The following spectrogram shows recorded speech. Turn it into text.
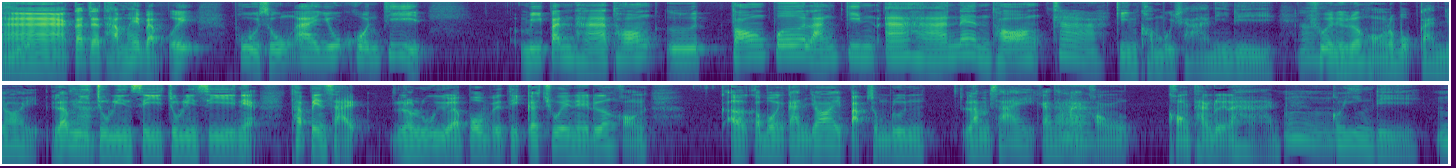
อ่าก็จะทำให้แบบเอ้ยผู้สูงอายุคนที่ มีปัญหาท้องอืดท้องเฟ้อหลังกินอาหารแน่นท้องค่ะกินคอมบูชานี้ดีอ่าช่วยในเรื่องของระบบการย่อย แล้วมีค่ะจุลินทรีย์จุลินทรีย์เนี่ยถ้าเป็นสายเรารู้อยู่แล้วโปรไบโอติกก็ช่วยในเรื่องของเอ่อกระบวนการย่อยปรับสมดุลลำไส้การทำงานของของทางเดินอาหารอืมก็ยิ่งดีอื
